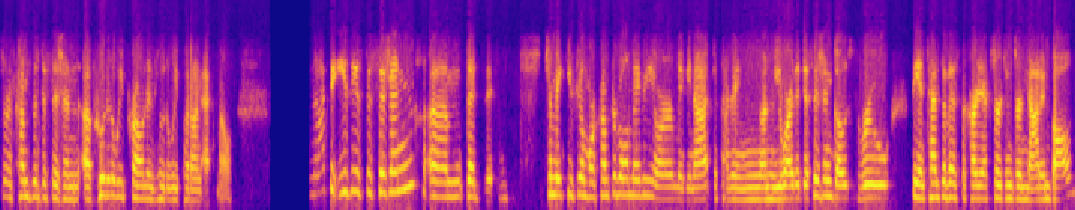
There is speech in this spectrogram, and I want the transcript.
sort of comes the decision of who do we prone and who do we put on ECMO. Not the easiest decision um, that to make you feel more comfortable maybe or maybe not depending on who you are. The decision goes through the intensivist, the cardiac surgeons are not involved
